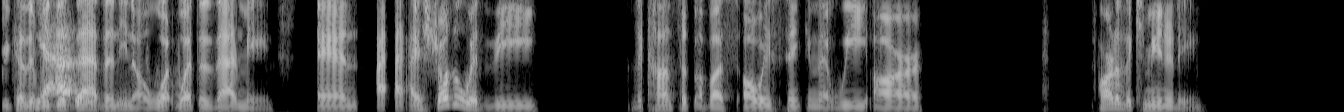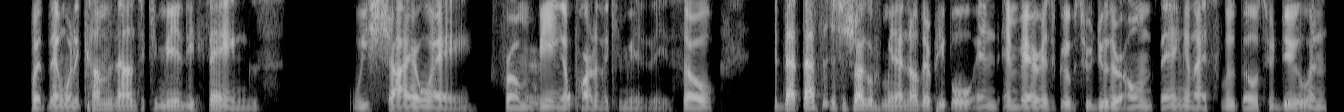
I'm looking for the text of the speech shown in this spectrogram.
because if yeah. we did that then you know what what does that mean? And I, I struggle with the the concept of us always thinking that we are part of the community. But then when it comes down to community things we shy away from mm-hmm. being a part of the community. So that that's just a struggle for me and i know there are people in in various groups who do their own thing and i salute those who do and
